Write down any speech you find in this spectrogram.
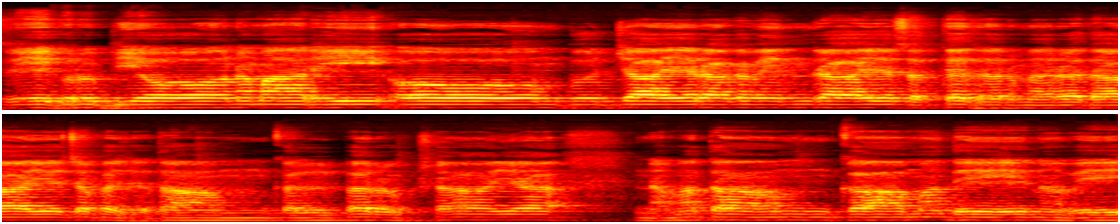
ಶ್ರೀ ಗುರುಭ್ಯೋ ನಮಾರಿ ಓಂ ಪೂಜಾಯ ರಾಘವೇಂದ್ರಾಯ ಸತ್ಯಧರ್ಮರದಾಯ ಚ ಭಜತಾಂ ಕಲ್ಪವೃಕ್ಷಾಯ ನಮತಾಂ ಕಾಮದೇನವೇ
